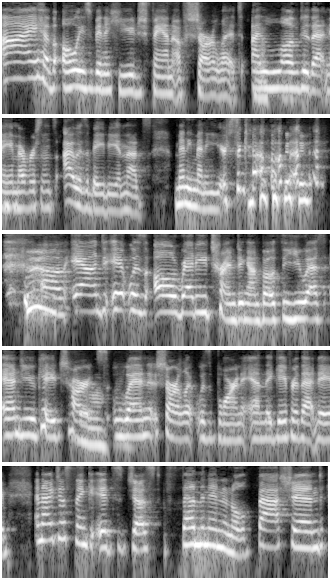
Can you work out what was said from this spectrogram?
I have always been a huge fan of Charlotte. Yeah. I loved that name ever since I was a baby, and that's many, many years ago. um, and it was already trending on both the US and UK charts yeah. when Charlotte was born, and they gave her that name. And I just think it's just feminine and old fashioned,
